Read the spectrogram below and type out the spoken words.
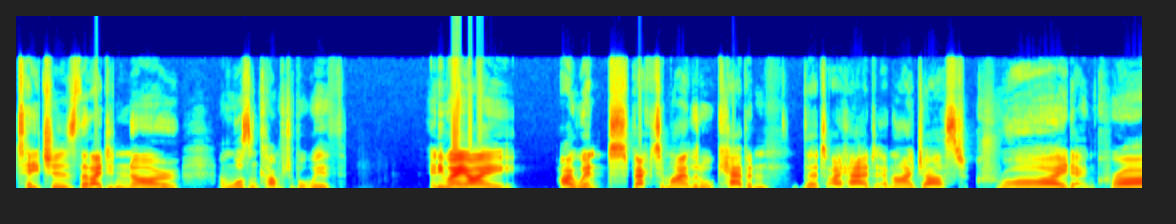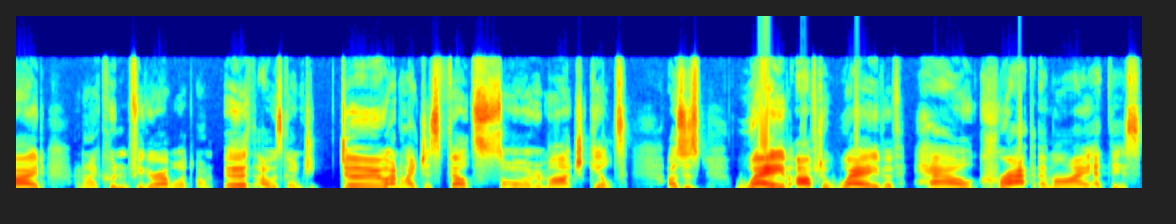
teachers that I didn't know and wasn't comfortable with. Anyway, I I went back to my little cabin that I had and I just cried and cried and I couldn't figure out what on earth I was going to do and I just felt so much guilt. I was just wave after wave of how crap am I at this?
